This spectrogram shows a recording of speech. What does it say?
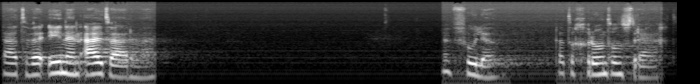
Laten we in- en uitademen. En voelen dat de grond ons draagt.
